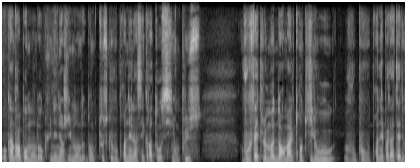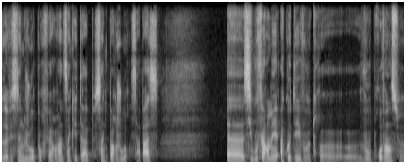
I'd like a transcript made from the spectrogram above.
aucun drapeau monde, aucune énergie monde. Donc tout ce que vous prenez là, c'est gratos. Si en plus vous faites le mode normal tranquillou, vous ne vous prenez pas la tête, vous avez 5 jours pour faire 25 étapes, 5 par jour, ça passe. Euh, si vous fermez à côté votre, euh, vos provinces, euh,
